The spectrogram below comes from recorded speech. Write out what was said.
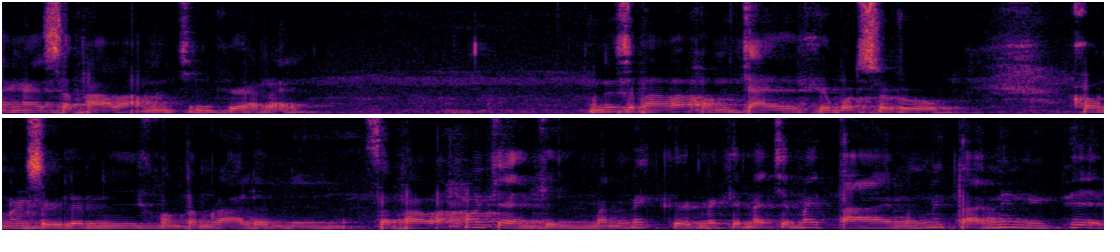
ยังไงสภาวะมันจริงคืออะไรมันสภาวะของใจคือบทสรุปของหนังสือเล่มนี้ของตำราเล่มนี้ สภาวะของใจจริง มันไม่เกิดไม่เกิดไม่จะไม่ตาย มันไม่ตายไม่มีเพศ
